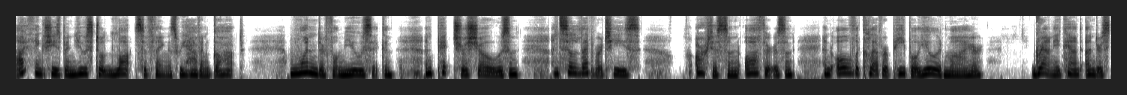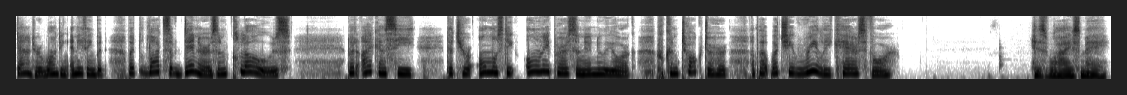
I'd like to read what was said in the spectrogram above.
I think she's been used to lots of things we haven't got. Wonderful music and, and picture shows and, and celebrities, artists and authors and, and all the clever people you admire. Granny can't understand her wanting anything but, but lots of dinners and clothes. But I can see that you're almost the only person in New York who can talk to her about what she really cares for. His wise May.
